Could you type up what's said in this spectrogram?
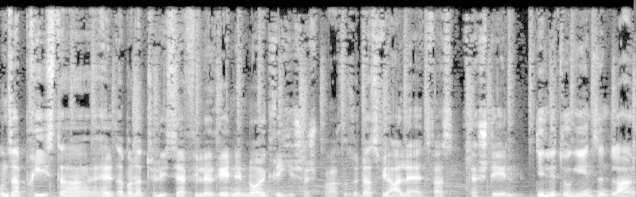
Unser Priester hält aber natürlich sehr viele Reden in neugriechischer Sprache, sodass wir alle etwas verstehen. Die Liturgien sind lang,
